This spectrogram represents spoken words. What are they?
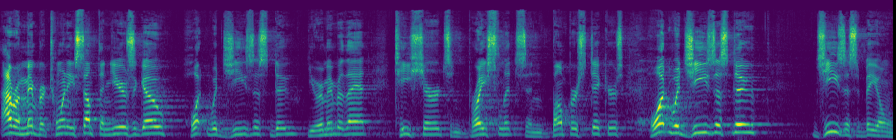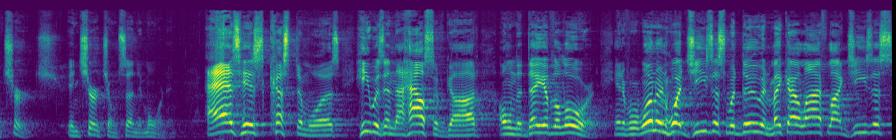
I remember 20 something years ago, what would Jesus do? You remember that? T shirts and bracelets and bumper stickers. What would Jesus do? Jesus would be on church, in church on Sunday morning. As his custom was, he was in the house of God on the day of the Lord. And if we're wondering what Jesus would do and make our life like Jesus,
